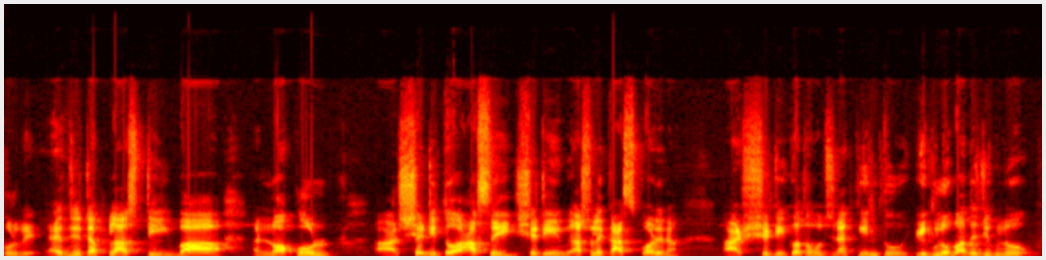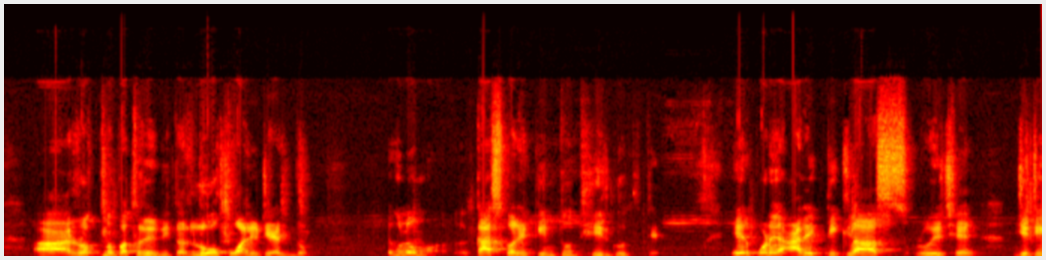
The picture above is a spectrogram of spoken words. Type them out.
করবে। যেটা প্লাস্টিক বা নকল আহ, সেটি তো আছেই সেটি আসলে কাজ করে না। আর সেটি কথা বলছি না কিন্তু এগুলো বাদে যেগুলো রত্ন পাথরের ভিতর লো কোয়ালিটি একদম এগুলো কাজ করে কিন্তু ধীর গতিতে। এরপরে আরেকটি ক্লাস রয়েছে যেটি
